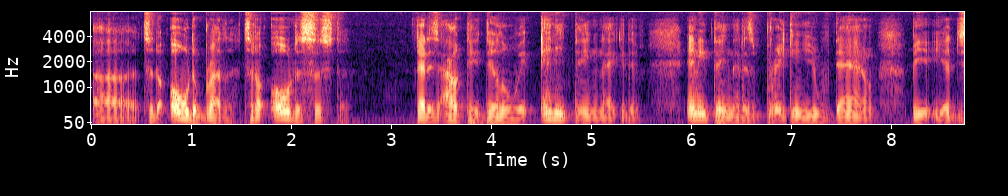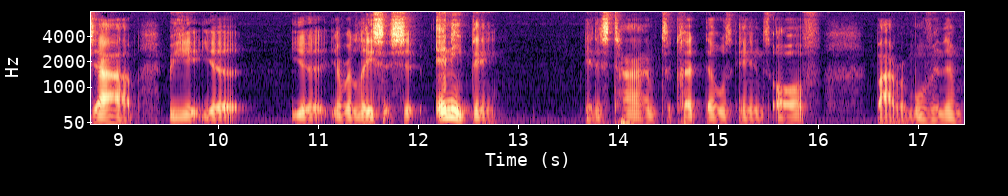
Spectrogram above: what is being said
uh, to the older brother, to the older sister that is out there dealing with anything negative, anything that is breaking you down, be it your job, be it your your your relationship, anything. It is time to cut those ends off by removing them,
